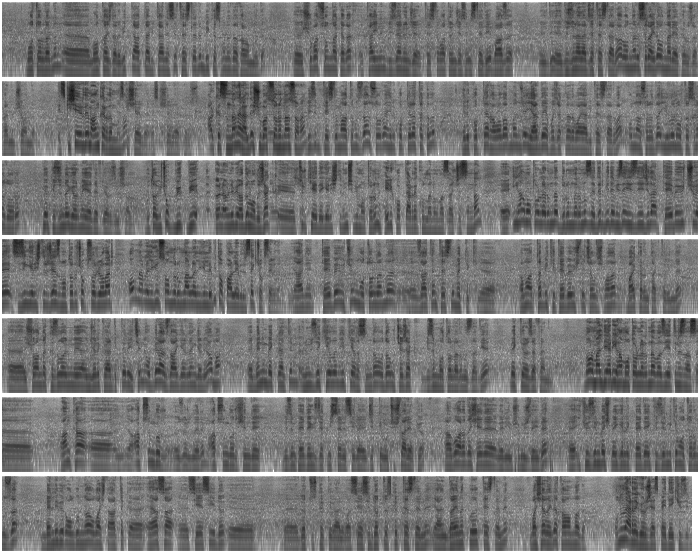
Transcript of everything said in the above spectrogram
motorlarının e, montajları bitti. Hatta bir tanesi testlerin bir kısmını da tamamladı. E, Şubat sonuna kadar e, Tayin'in bizden önce teslimat öncesi istediği bazı e, e, düzinelerce testler var. Onları sırayla onları yapıyoruz efendim şu anda. Eskişehir'de mi Ankara'da mı bunlar? Eskişehir'de, Eskişehir'de yapıyoruz. Arkasından herhalde Şubat sonundan sonra. Bizim teslimatımızdan sonra helikoptere takılıp helikopter havalanmadan önce yerde yapacakları bayağı bir testler var. Ondan sonra da yılın ortasına doğru gökyüzünde görmeyi hedefliyoruz inşallah. Bu tabii çok büyük bir önemli bir adım olacak. Evet, Ee. Türkiye'de geliştirilmiş bir motorun helikopterde kullanılması açısından. Ee, İHA motorlarında durumlarımız nedir? Bir de bize izleyiciler TB3 ve sizin geliştireceğiniz motoru çok soruyorlar. Onlarla ilgili son durumlarla ilgili de bir toparlayabilirsek çok sevinirim. Yani TB3'ün motorlarını e, zaten teslim ettik. E, Ama tabii ki TB3'te çalışmalar Baykar'ın takdirinde. E, Şu anda Kızılölme'ye öncelik verdikleri için o biraz daha geriden geliyor ama e, benim beklentim önümüzdeki yılın ilk yarısında o da uçacak bizim motorlarımızla diye bekliyoruz efendim. Normal diğer İHA motorlarında vaziyetiniz nasıl? Ee, Anka, e, Aksungur özür dilerim. Aksungur şimdi bizim PD-170 serisiyle ciddi uçuşlar yapıyor. Ha, bu arada şey de vereyim şu müjdeyi de. E, 225 beygirlik PD-222 motorumuzda belli bir olgunluğa ulaştı. Artık e, EASA e, CSI e, e, 440'tı galiba. CSI 440 testlerini yani dayanıklılık testlerini başarıyla tamamladı. Onu nerede göreceğiz PD222?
